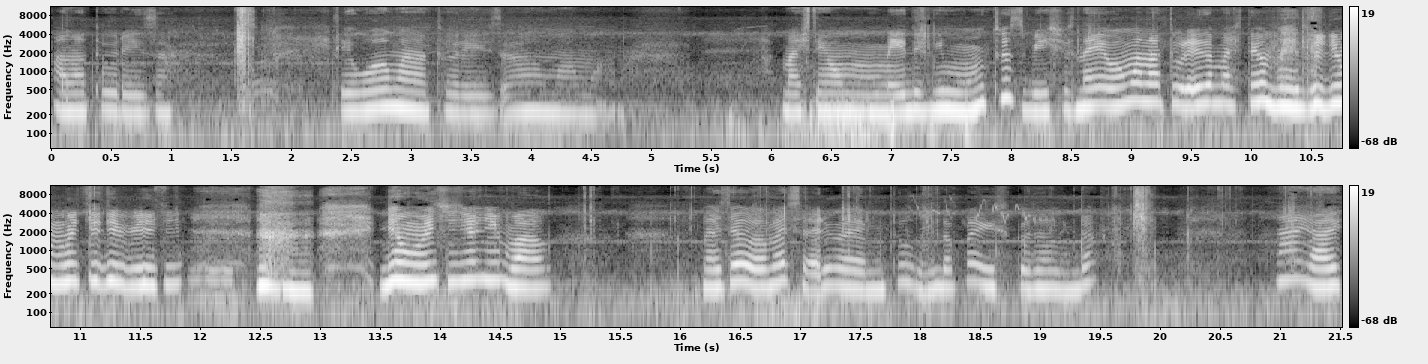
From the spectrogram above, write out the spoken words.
a natureza. Eu amo a natureza. Mas tenho medo de muitos bichos, né? Eu amo a natureza, mas tenho medo de um monte de bichos. de um monte de animal. Mas eu amo, é sério. É muito linda pra isso, coisa linda. Ai, ai.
